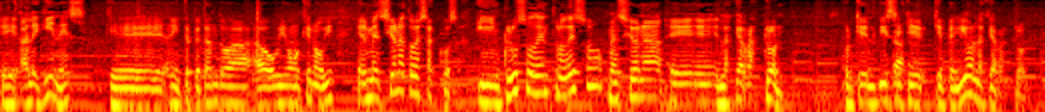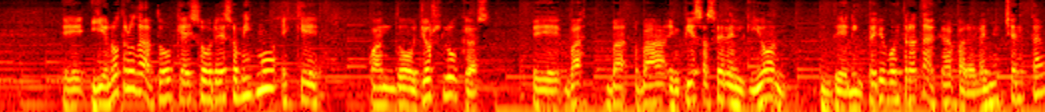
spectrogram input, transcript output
eh, Alec Guinness, que interpretando a, a Obi-Wan Kenobi, él menciona todas esas cosas. E incluso dentro de eso menciona eh, las guerras clon, porque él dice Claro. que, que peleó en las guerras clon. Eh, y el otro dato que hay sobre eso mismo es que cuando George Lucas eh, va, empieza a hacer el guion del Imperio Contraataca para el año 80,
